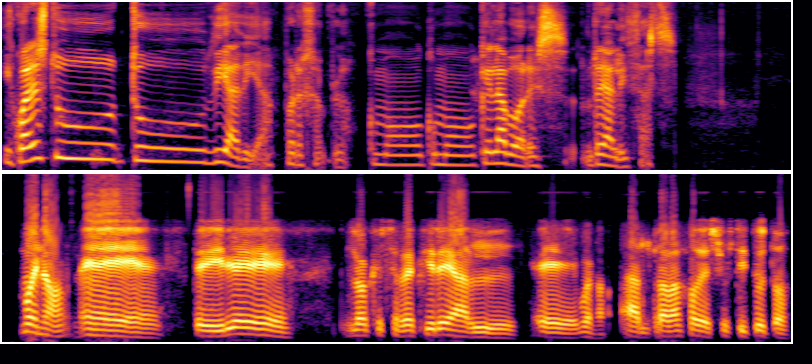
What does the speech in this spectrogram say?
¿Y cuál es tu, tu día a día, por ejemplo? ¿Cómo, cómo, ¿Qué labores realizas? Bueno, eh, te diré lo que se refiere al, eh, bueno, al trabajo de sustituto.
